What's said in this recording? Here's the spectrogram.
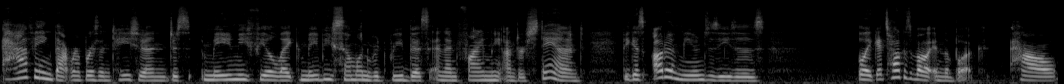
having that representation just made me feel like maybe someone would read this and then finally understand because autoimmune diseases, like it talks about in the book, how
